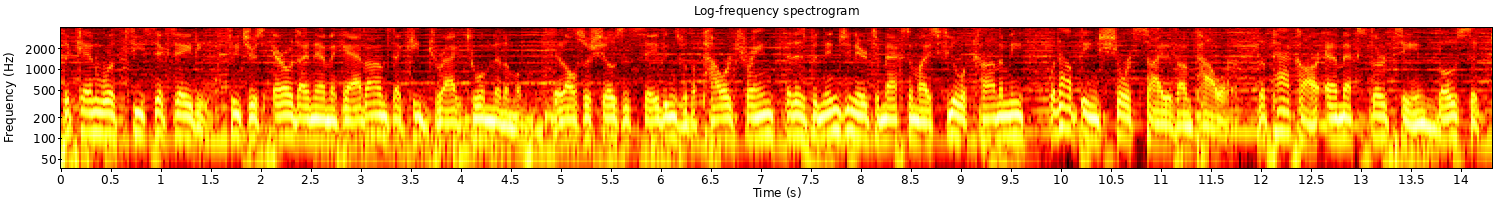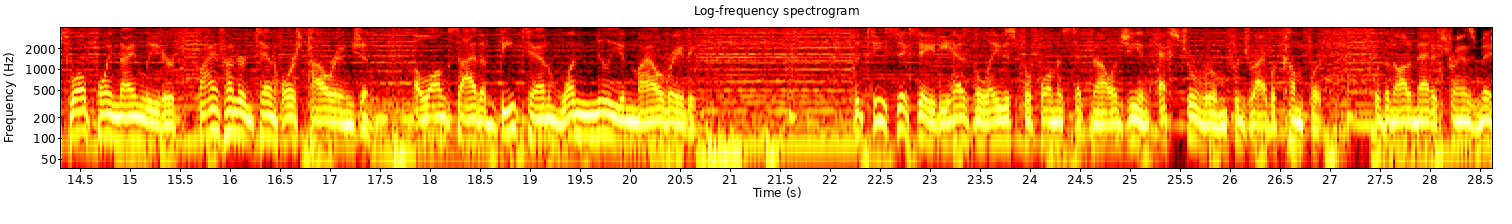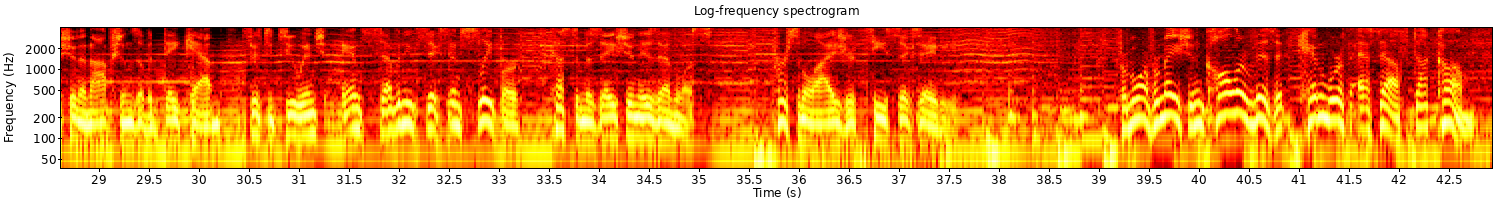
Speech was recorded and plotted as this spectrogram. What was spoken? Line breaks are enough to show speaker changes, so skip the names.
The Kenworth T680 features aerodynamic add ons that keep drag to a minimum. It also shows its savings with a powertrain that has been engineered to maximize fuel economy without being short sighted on power. The PACCAR MX13 boasts a 12.9 liter, 510 horsepower engine, alongside a B10 1 million mile rating. The T680 has the latest performance technology and extra room for driver comfort. With an automatic transmission and options of a day cab, 52 inch, and 76 inch sleeper, customization is endless. Personalize your T680. For more information, call or visit kenworthsf.com.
